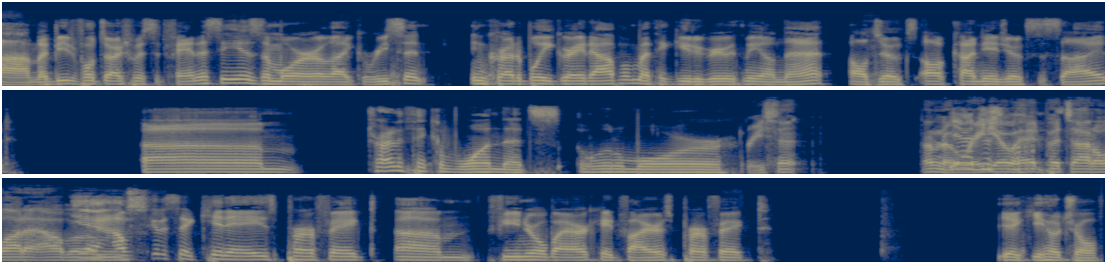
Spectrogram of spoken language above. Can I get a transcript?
Uh, My Beautiful Dark Twisted Fantasy is a more like recent, incredibly great album. I think you'd agree with me on that. All jokes, all Kanye jokes aside. Um, trying to think of one that's a little more. Recent. I don't know. Yeah, just- Radiohead puts out a lot of albums. Yeah, I was gonna say Kid A is perfect. Um, Funeral by Arcade Fire is perfect. Yankee Hotel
